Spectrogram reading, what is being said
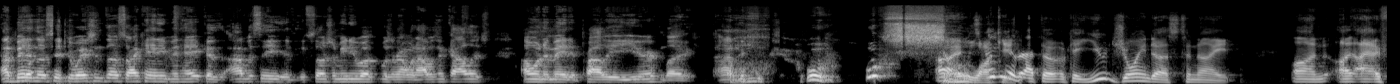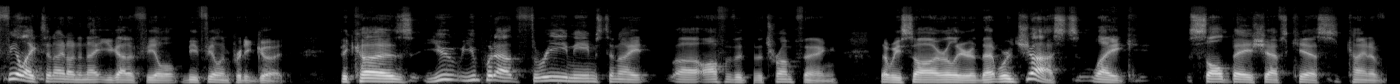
I've been in those situations though, so I can't even hate because obviously, if, if, social media was, was, around when I was in college, I wouldn't have made it probably a year. Like, I'm woo, woo. so right, lucky. of that though, okay, you joined us tonight on. I, I feel like tonight on the night you got to feel be feeling pretty good because you you put out three memes tonight uh, off of the, the Trump thing that we saw earlier that were just like Salt Bae Chef's kiss, kind of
